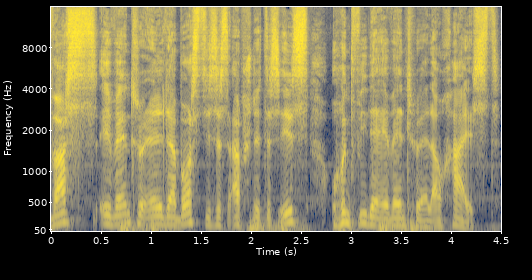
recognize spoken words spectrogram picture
was eventuell der Boss dieses Abschnittes ist und wie der eventuell auch heißt.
